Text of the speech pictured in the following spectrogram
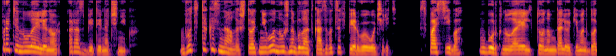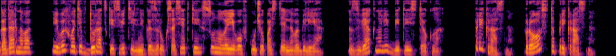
протянула Эленор разбитый ночник. Вот так и знала, что от него нужно было отказываться в первую очередь. «Спасибо», — буркнула Эль тоном далеким от благодарного и, выхватив дурацкий светильник из рук соседки, сунула его в кучу постельного белья. Звякнули битые стекла. Прекрасно, просто прекрасно.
